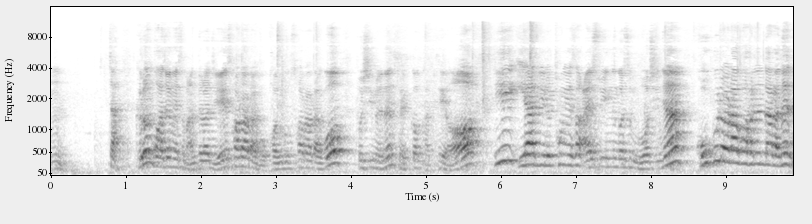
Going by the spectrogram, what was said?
음. 자 그런 과정에서 만들어진 설화라고 건국 설화라고 보시면 될 것 같아요. 이 이야기를 통해서 알 수 있는 것은 무엇이냐? 고구려라고 하는 나라는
